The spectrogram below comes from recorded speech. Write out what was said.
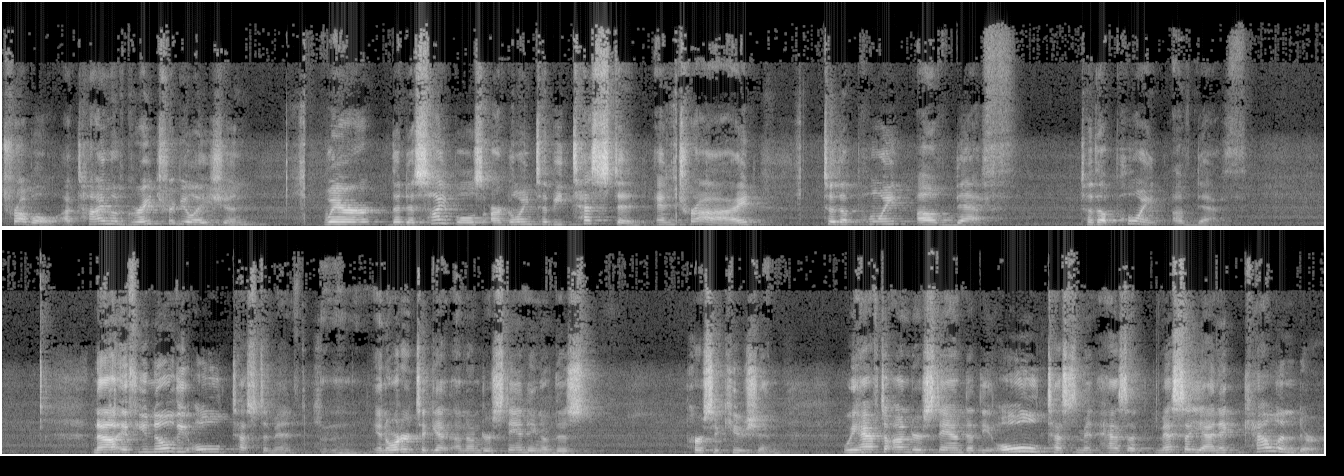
trouble, a time of great tribulation, where the disciples are going to be tested and tried to the point of death. To the point of death. Now, if you know the Old Testament, in order to get an understanding of this persecution, we have to understand that the Old Testament has a messianic calendar.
